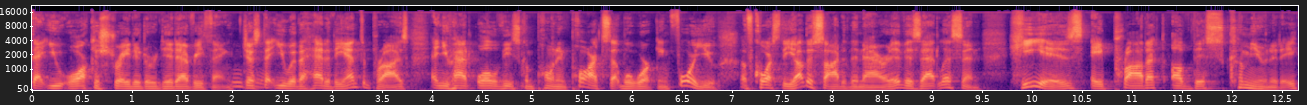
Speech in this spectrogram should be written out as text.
that you orchestrated or did everything, mm-hmm. just that you were the head of the enterprise and you had all of these component parts that were working for you. Of course, the other side of the narrative is that, listen, he is a product of this community.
